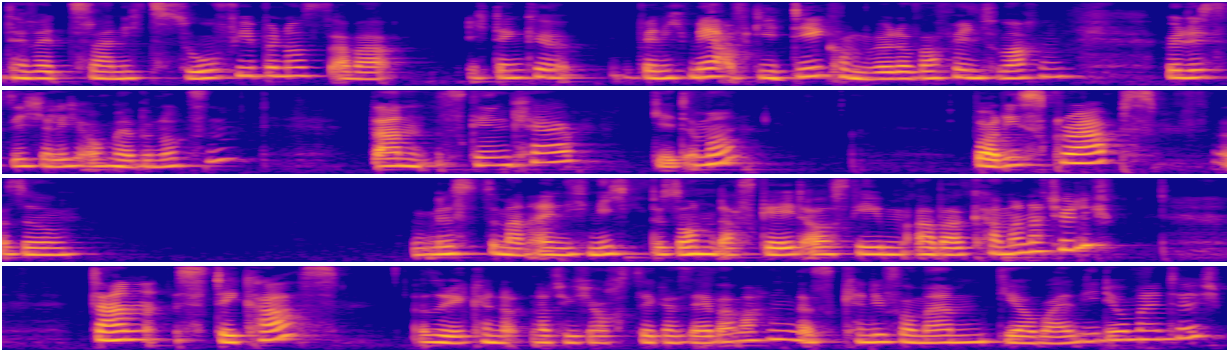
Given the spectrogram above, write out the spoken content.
der wird zwar nicht so viel benutzt, aber ich denke, wenn ich mehr auf die Idee kommen würde, Waffeln zu machen, würde ich es sicherlich auch mehr benutzen. Dann Skincare, geht immer. Body Scrubs, also müsste man eigentlich nicht besonders Geld ausgeben, aber kann man natürlich. Dann Stickers, also ihr könnt natürlich auch Sticker selber machen. Das kennt ihr von meinem DIY-Video, meinte ich.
